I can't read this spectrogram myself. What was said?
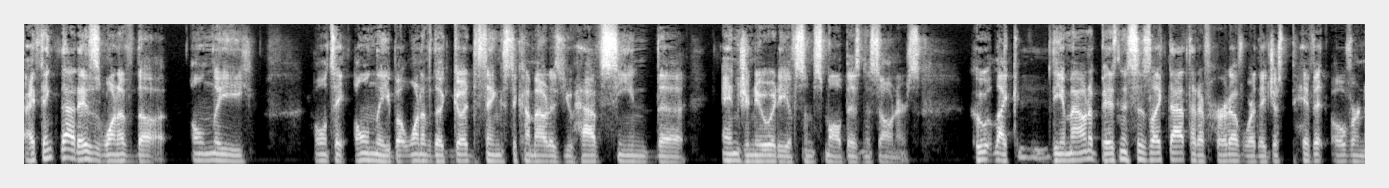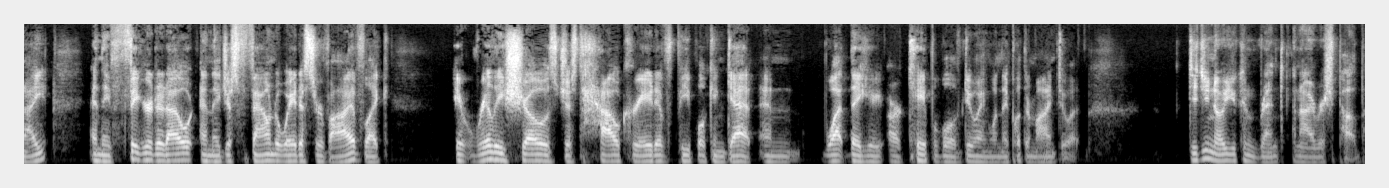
I think that is one of the only I won't say only, but one of the good things to come out is you have seen the ingenuity of some small business owners who like mm-hmm. the amount of businesses like that that I've heard of where they just pivot overnight and they figured it out and they just found a way to survive like it really shows just how creative people can get and what they are capable of doing when they put their mind to it. Did you know you can rent an Irish pub?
